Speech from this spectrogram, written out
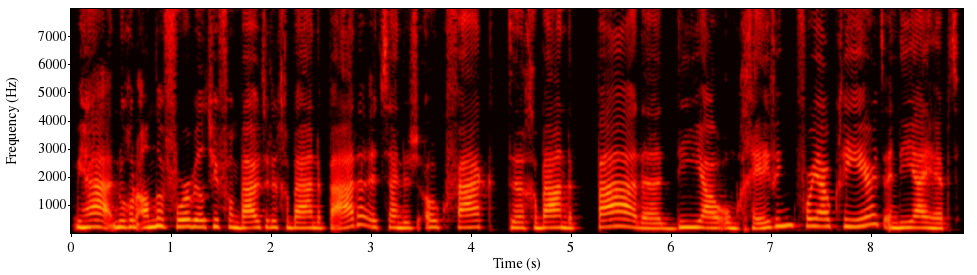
ja, nog een ander voorbeeldje van buiten de gebaande paden. Het zijn dus ook vaak de gebaande paden die jouw omgeving voor jou creëert en die jij hebt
